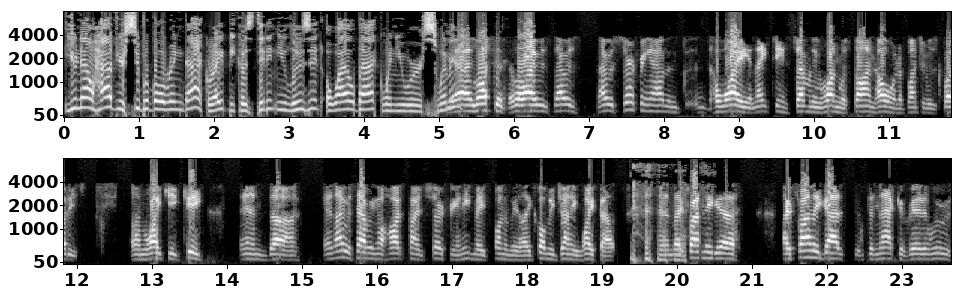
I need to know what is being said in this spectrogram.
you now have your Super Bowl ring back, right? Because didn't you lose it a while back when you were swimming? Yeah, I lost it. Well, I was I was I was surfing out in, in Hawaii in 1971 with Don Ho and a bunch of his buddies on Waikiki, and uh and I was having a hard time surfing, and he made fun of me, like called me Johnny Wipeout, and I finally uh I finally got the knack of it, and we were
